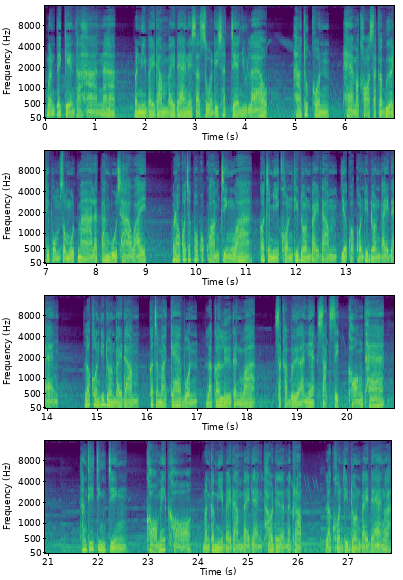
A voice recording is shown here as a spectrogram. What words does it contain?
เหมือนไปเกณฑ์ทหารนะฮะมันมีใบดำใบแดงในสัดส่วนที่ชัดเจนอยู่แล้ว หากทุกคน แห่มาขอสักกระเบือที่ผมสมมุติมาและตั้งบูชาไว้ เราก็จะพบกับความจริงว่าก็จะมีคนที่โดนใบดำเยอะกว่าคนที่โดนใบแดง แล้วคนที่โดนใบดำก็จะมาแก้บน แล้วก็ลือกันว่าสักกระเบืออันเนี้ยศักดิ์สิทธิ์ของแท้ ทั้งที่จริง ๆ ขอไม่ขอมันก็มีใบดำใบแดงเท่าเดิมนะครับ แล้วคนที่โดนใบแดงละ่ะ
